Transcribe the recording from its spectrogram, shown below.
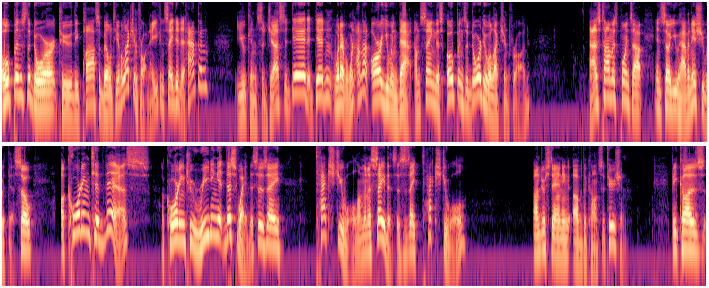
opens the door to the possibility of election fraud. Now, you can say, did it happen? You can suggest it did, it didn't, whatever. I'm not arguing that. I'm saying this opens the door to election fraud, as Thomas points out, and so you have an issue with this. So, according to this, according to reading it this way, this is a textual, I'm going to say this, this is a textual understanding of the Constitution because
